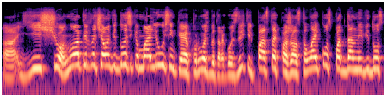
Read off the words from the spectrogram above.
а, еще. Ну а перед началом видосика малюсенькая просьба, дорогой зритель, поставь, пожалуйста, лайкос под данный видос.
